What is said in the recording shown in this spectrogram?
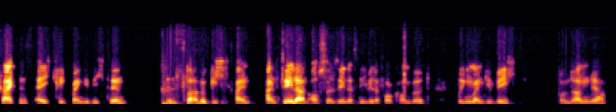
zeigt es, ey, ich krieg mein Gewicht hin. Es war wirklich ein, ein Fehler, ein Aus das nie wieder vorkommen wird. Bringe mein Gewicht und dann, ja,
